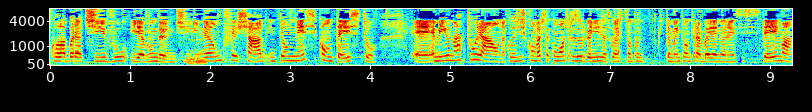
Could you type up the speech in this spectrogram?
colaborativo e abundante, uhum. e não fechado. Então nesse contexto é, é, meio natural, né? Quando a gente conversa com outras organizações que, tão, que também estão trabalhando nesse sistema,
